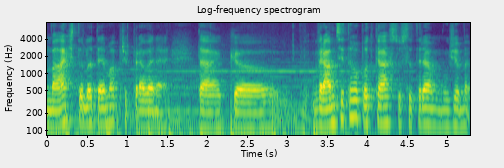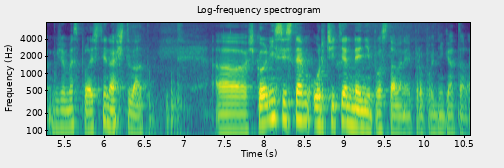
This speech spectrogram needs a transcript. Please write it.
máš tohle téma připravené, tak eh, v rámci toho podcastu se teda můžeme, můžeme společně naštvat. Uh, školní systém určitě není postavený pro podnikatele.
